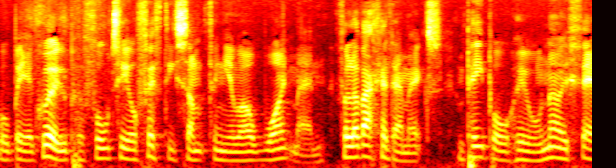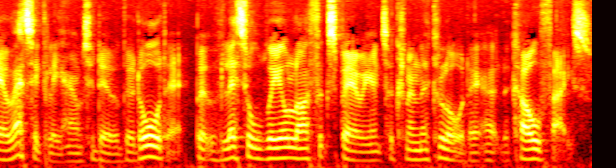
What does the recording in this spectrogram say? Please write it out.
will be a group of 40 or 50 something year old white men, full of academics and people who will know theoretically how to do a good audit, but with little real life experience of clinical audit at the coalface.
